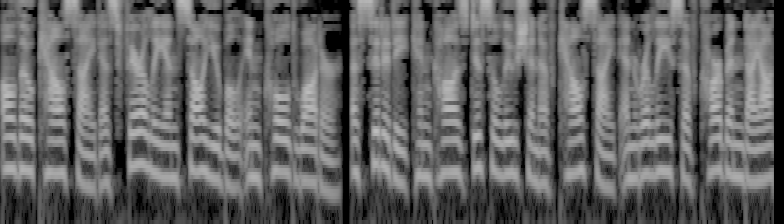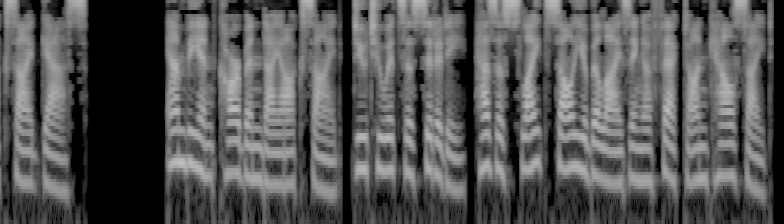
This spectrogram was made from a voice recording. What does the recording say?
Although calcite is fairly insoluble in cold water, acidity can cause dissolution of calcite and release of carbon dioxide gas. Ambient carbon dioxide, due to its acidity, has a slight solubilizing effect on calcite.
